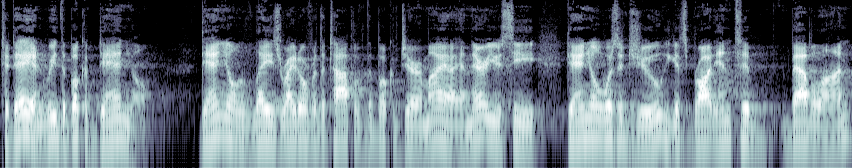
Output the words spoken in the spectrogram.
today and read the book of Daniel. Daniel lays right over the top of the book of Jeremiah, and there you see Daniel was a Jew. He gets brought into Babylon,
